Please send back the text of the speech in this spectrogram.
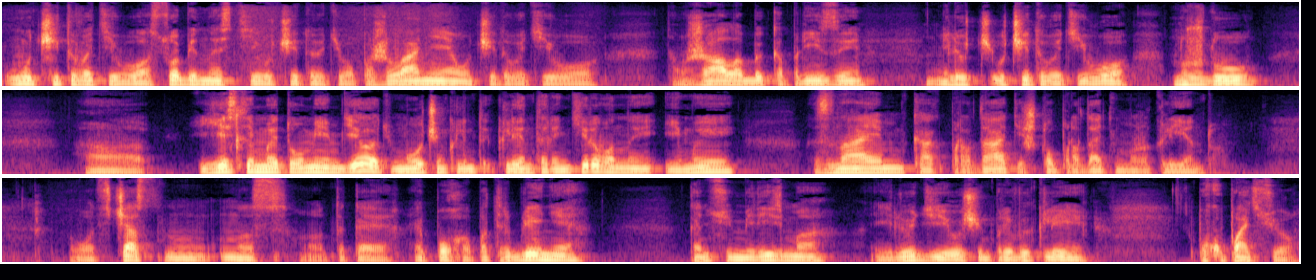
учитывать его особенности, учитывать его пожелания, учитывать его там, жалобы, капризы, или учитывать его нужду. Если мы это умеем делать, мы очень клиент-ориентированы, и мы знаем, как продать и что продать можно клиенту. Вот. Сейчас у нас такая эпоха потребления, консюмеризма, и люди очень привыкли покупать все.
